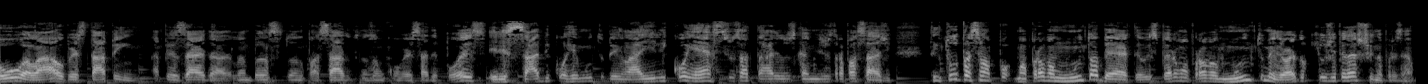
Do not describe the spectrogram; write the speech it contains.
boa lá, o Verstappen, apesar da lambança do ano passado, que nós vamos conversar depois, ele sabe correr muito bem lá e ele conhece os atalhos, os caminhos de ultrapassagem. Tem tudo para ser uma, uma prova muito aberta. Eu espero uma prova muito melhor do que o GP da China, por exemplo.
